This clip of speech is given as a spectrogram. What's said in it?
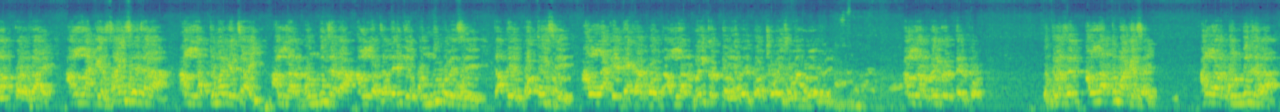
লাভ করা যায়, আল্লাহকে চাইছে যারা, আল্লাহ তোমাকে চাই, আল্লাহর বন্ধু যারা, আল্লাহ যাদেরকে বন্ধু বলেছে, তাদের পথ হয়েছে আল্লাহকে দেখার পথ, আল্লাহর নৈকট্য লাভের পথ। সবাই সমান আল্লাহ বলেন। আল্লাহর নৈকট্যের পথ। আল্লাহ তোমাকে চাই। আল্লাহর বন্ধু যারা,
